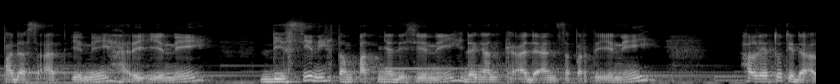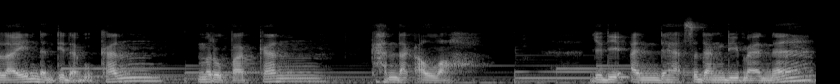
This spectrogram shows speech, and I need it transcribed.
pada saat ini hari ini di sini tempatnya di sini dengan keadaan seperti ini hal itu tidak lain dan tidak bukan merupakan kehendak Allah. Jadi Anda sedang di mana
